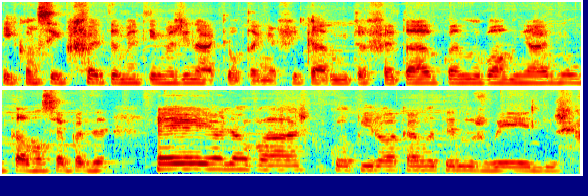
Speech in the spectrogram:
e consigo perfeitamente imaginar que ele tenha ficado muito afetado quando no balneário estavam sempre a dizer Ei, olha o Vasco com a piroca a bater nos joelhos.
